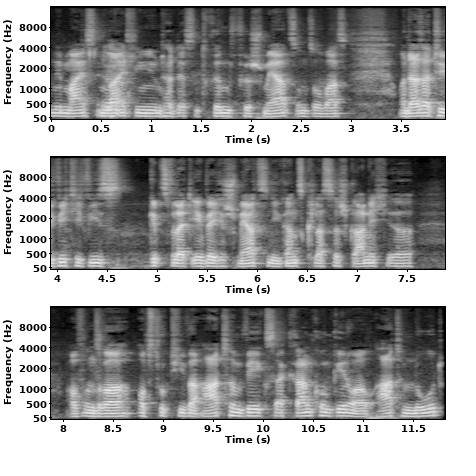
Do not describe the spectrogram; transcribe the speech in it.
in den meisten ja. Leitlinien unterdessen drin für Schmerz und sowas. Und da ist natürlich wichtig, wie es, gibt es vielleicht irgendwelche Schmerzen, die ganz klassisch gar nicht äh, auf unserer obstruktive Atemwegserkrankung gehen oder auch Atemnot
